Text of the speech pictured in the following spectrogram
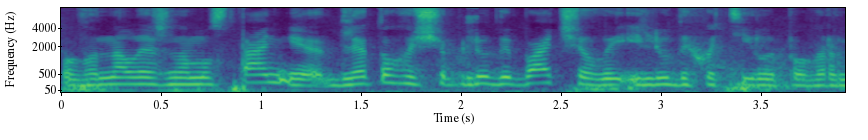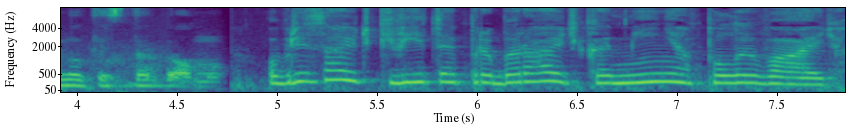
в належному стані, для того, щоб люди бачили і люди хотіли повернутися додому. Обрізають квіти, прибирають каміння, поливають.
